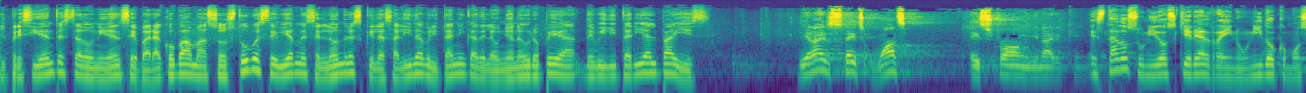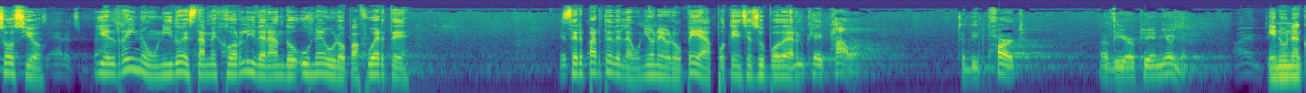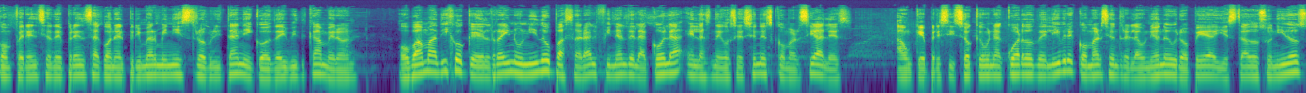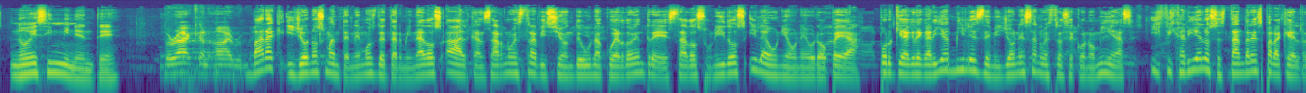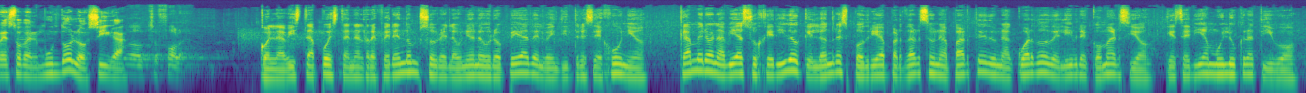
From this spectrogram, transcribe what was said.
El presidente estadounidense Barack Obama sostuvo este viernes en Londres que la salida británica de la Unión Europea debilitaría al país. Estados Unidos quiere al Reino Unido como socio y el Reino Unido está mejor liderando una Europa fuerte. Ser parte de la Unión Europea potencia su poder. En una conferencia de prensa con el primer ministro británico David Cameron, Obama dijo que el Reino Unido pasará al final de la cola en las negociaciones comerciales, aunque precisó que un acuerdo de libre comercio entre la Unión Europea y Estados Unidos no es inminente. Barack y yo nos mantenemos determinados a alcanzar nuestra visión de un acuerdo entre Estados Unidos y la Unión Europea, porque agregaría miles de millones a nuestras economías y fijaría los estándares para que el resto del mundo lo siga. Con la vista puesta en el referéndum sobre la Unión Europea del 23 de junio, Cameron había sugerido que Londres podría perderse una parte de un acuerdo de libre comercio, que sería muy lucrativo.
